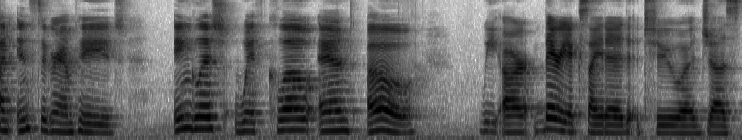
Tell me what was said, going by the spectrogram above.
an Instagram page, English with Chloe and O. We are very excited to uh, just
